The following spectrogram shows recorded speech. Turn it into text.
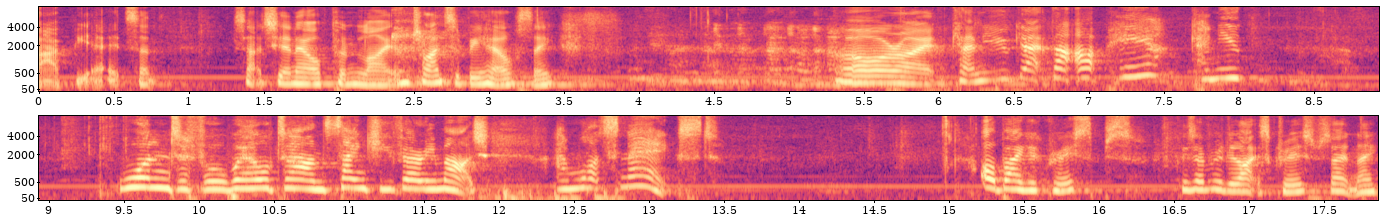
Fab. Yeah, it's, a, it's actually an Alpen Light. I'm trying to be healthy. All right, can you get that up here? Can you? Wonderful, well done. Thank you very much. And what's next? Oh, bag of crisps. because everybody likes crisps, don't they?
